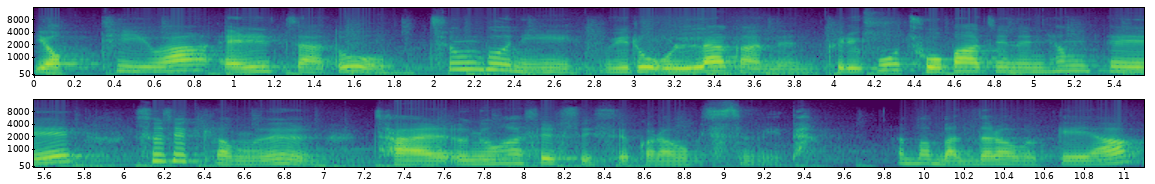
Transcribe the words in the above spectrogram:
역티와 L자도 충분히 위로 올라가는 그리고 좁아지는 형태의 수직형을 잘 응용하실 수 있을 거라고 믿습니다. 한번 만들어 볼게요.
